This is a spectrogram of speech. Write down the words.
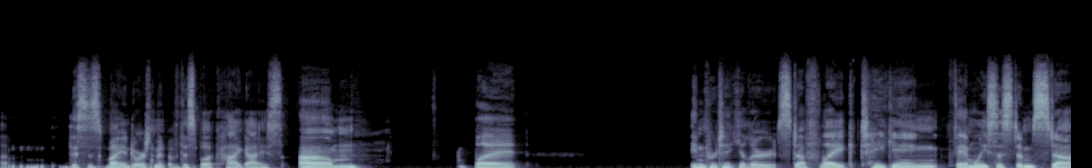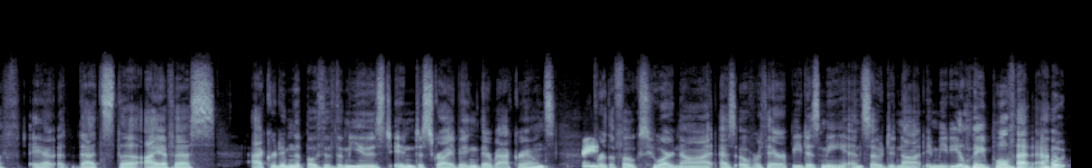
Um, this is my endorsement of this book. Hi guys. Um, but in particular stuff like taking family systems stuff and uh, that's the ifs acronym that both of them used in describing their backgrounds right. for the folks who are not as over therapied as me and so did not immediately pull that out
